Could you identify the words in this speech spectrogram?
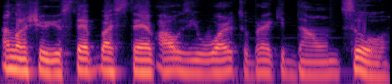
I'm going to show you step by step how you work to break it down. So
